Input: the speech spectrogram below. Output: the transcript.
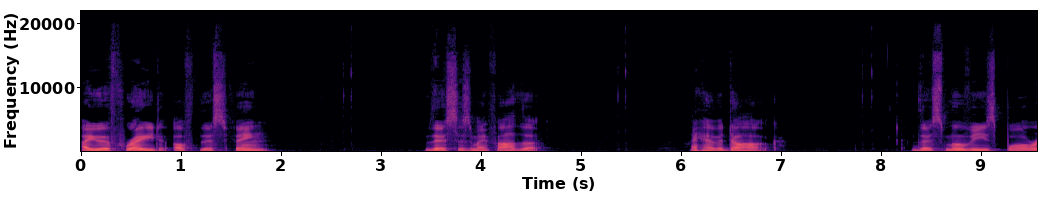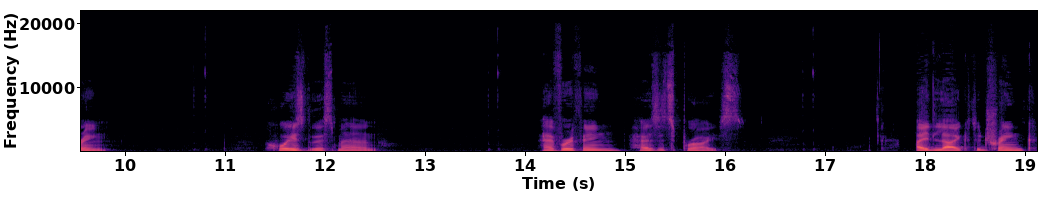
Are you afraid of this thing? This is my father. I have a dog. This movie is boring. Who is this man? Everything has its price. I'd like to drink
